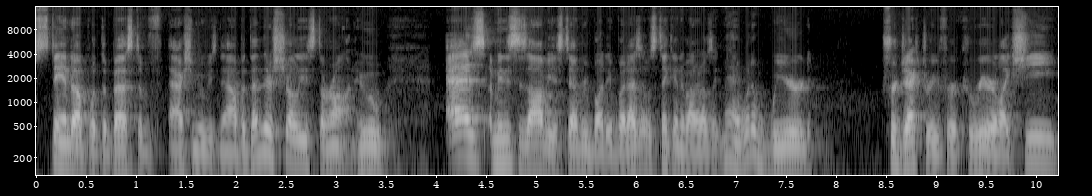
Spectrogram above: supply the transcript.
stand up with the best of action movies now. But then there's Charlize Theron, who, as I mean, this is obvious to everybody, but as I was thinking about it, I was like, man, what a weird trajectory for a career. Like she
